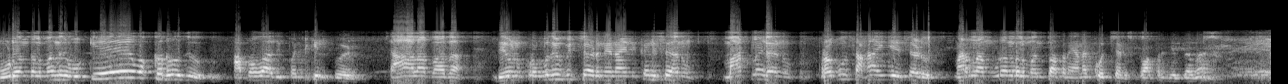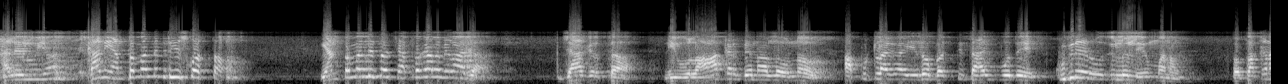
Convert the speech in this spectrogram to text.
మూడు వందల మందిని ఒకే ఒక్క రోజు అపవాది పట్టుకెళ్ళిపోయాడు. చాలా బాధ. దేవుని కృప చూపించాడు నేను ఆయన కలిశాను. మాట్లాడాను. ప్రభు సహాయం చేశాడు. మరలా మూడు వందల మందితో అతను వెనక్కి వచ్చాడు. స్తోత్రం చెప్దామా? హల్లెలూయా. కానీ ఎంతమందిని తీసుకొస్తాం? ఎంతమందితో చెప్పగలం ఇలాగా? జాగ్రత్త. నీవు ఆఖరి దినాల్లో ఉన్నావు. అప్పట్లాగా ఏదో భక్తి సాగిపోతే కుదిరే రోజుల్లో లేవు మనం. పక్కన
